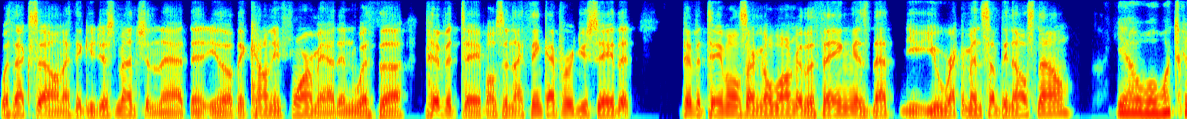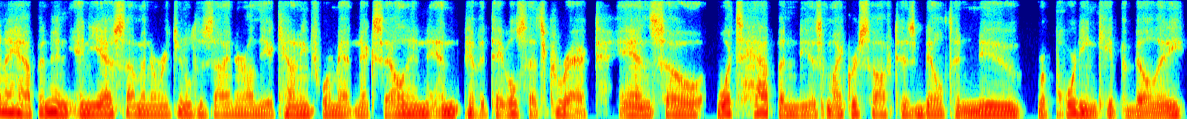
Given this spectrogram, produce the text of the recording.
with Excel, and I think you just mentioned that, that you know the accounting format, and with the pivot tables, and I think I've heard you say that pivot tables are no longer the thing. Is that you, you recommend something else now? Yeah, well, what's going to happen? And, and yes, I'm an original designer on the accounting format in Excel and, and pivot tables. That's correct. And so what's happened is Microsoft has built a new reporting capability,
